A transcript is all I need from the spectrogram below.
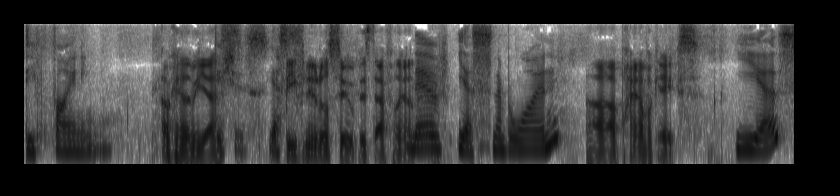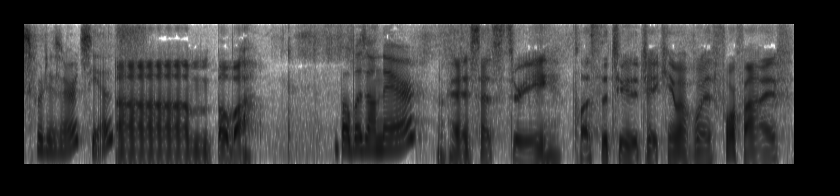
defining. Okay, let me guess. Dishes. Yes. Beef noodle soup is definitely on Nev- there. Yes, number one. Uh, pineapple cakes. Yes, for desserts. Yes. Um, boba boba's on there. Okay, so that's three plus the two that Jay came up with. Four, five.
